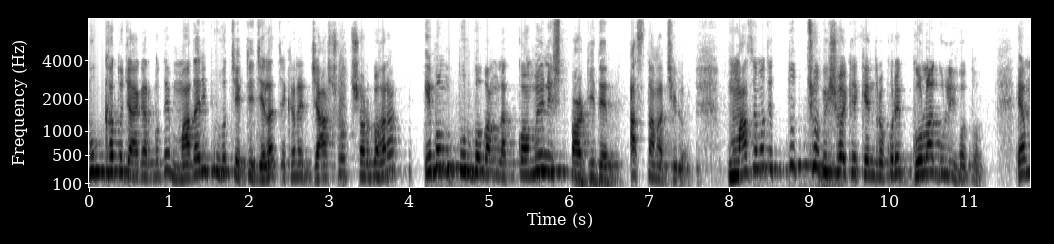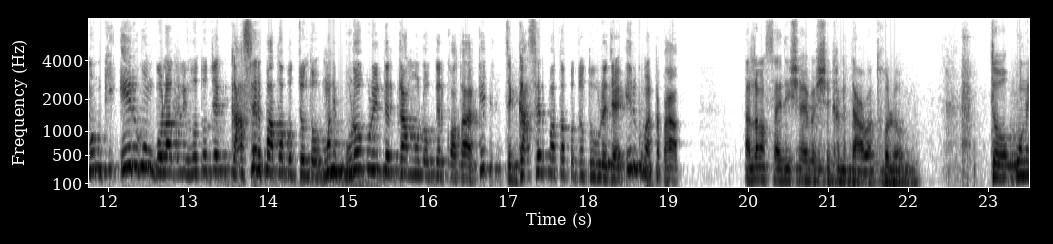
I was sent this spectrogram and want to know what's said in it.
কুখ্যাত জায়গার মধ্যে মাদারীপুর হচ্ছে একটি জেলা যেখানে জাসদ সর্বহারা এবং পূর্ব বাংলা কমিউনিস্ট পার্টিদের আস্তানা ছিল। মাঝে মাঝে তুচ্ছ বিষয়কে কেন্দ্র করে গোলাগুলি হতো, এমনকি এরকম গোলাগুলি হতো যে গাছের পাতা পর্যন্ত মানে বুড়ো বুড়িদের গ্রাম্য লোকদের কথা আর কি, যে গাছের পাতা পর্যন্ত উড়ে যায়, এরকম একটা ভাব। আল্লামা সাইদি সাহেবের সেখানে দাওয়াত হলো তো উনি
